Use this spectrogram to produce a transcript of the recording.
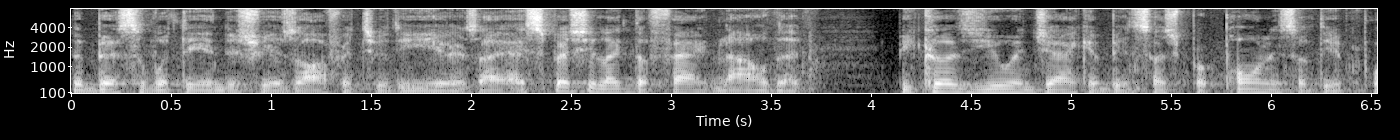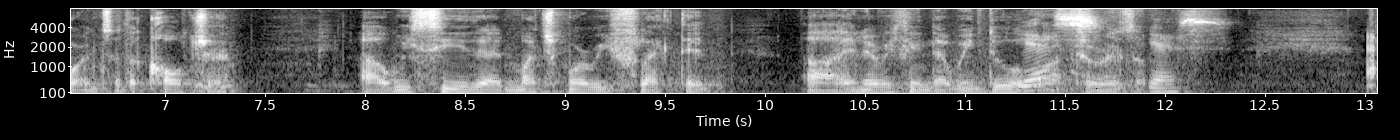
the best of what the industry has offered through the years? I especially like the fact now that because you and Jack have been such proponents of the importance of the culture, uh, we see that much more reflected uh, in everything that we do yes, about tourism. Yes. I-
